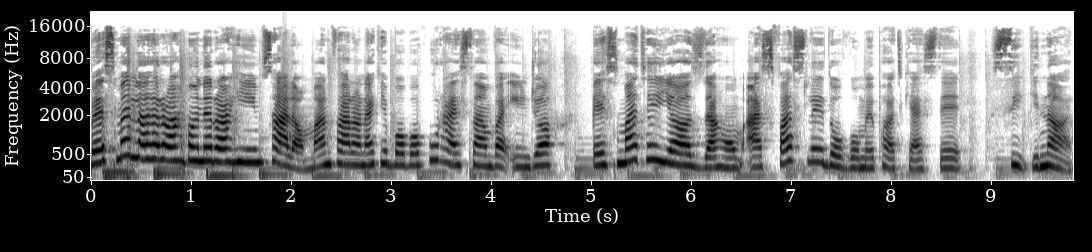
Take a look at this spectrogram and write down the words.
بسم الله الرحمن الرحیم. سلام من فرانک باباپور هستم و اینجا قسمت یازدهم از فصل دوم پادکست سیگنال.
